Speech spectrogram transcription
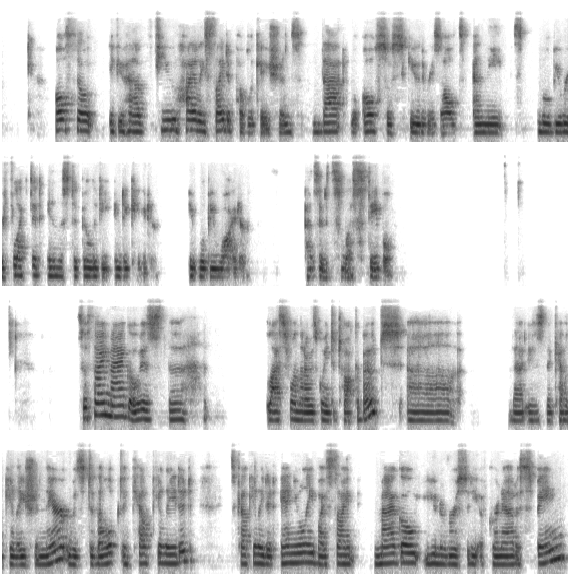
Also, if you have few highly cited publications, that will also skew the results and the will be reflected in the stability indicator. It will be wider as it's less stable. So SCImago is the last one that I was going to talk about. Uh, that is the calculation there. It was developed and calculated it's calculated annually by Mago University of Granada, Spain.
